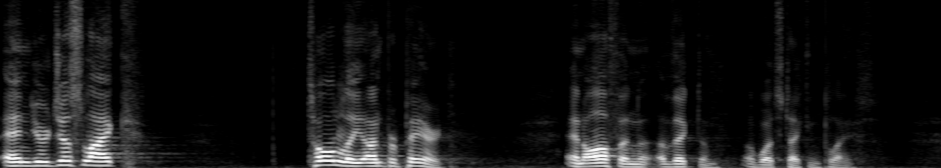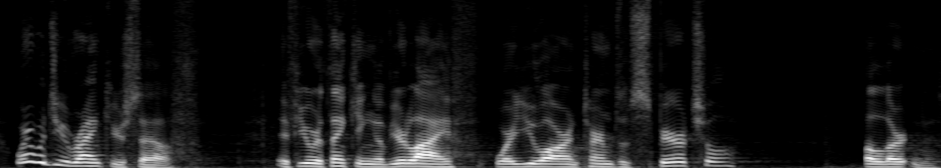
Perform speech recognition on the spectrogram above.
and you're just like totally unprepared and often a victim of what's taking place. Where would you rank yourself if you were thinking of your life where you are in terms of spiritual alertness?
